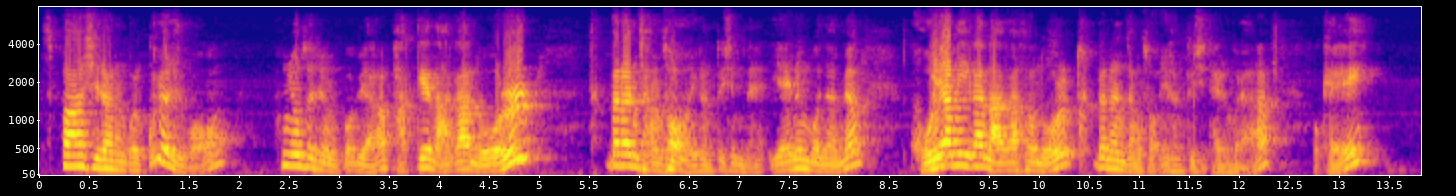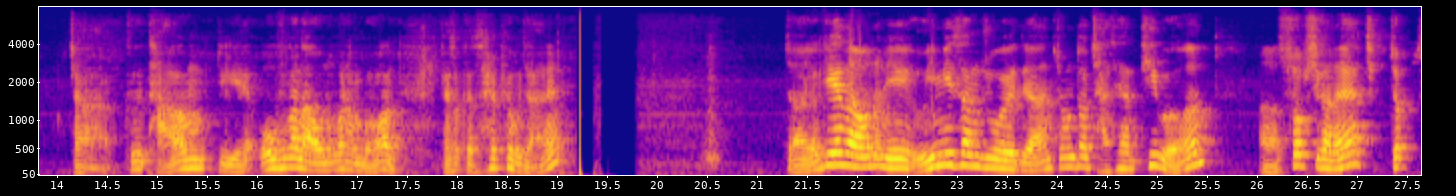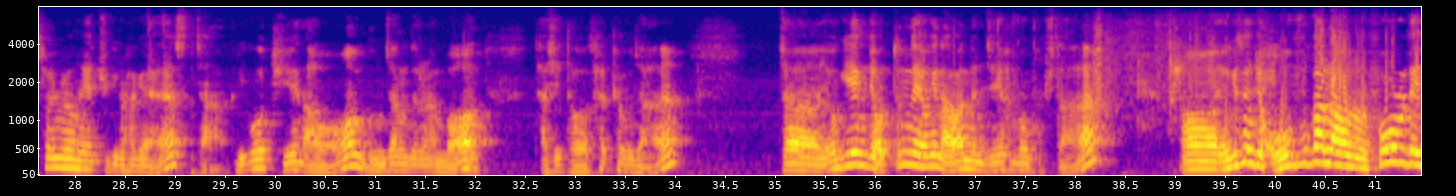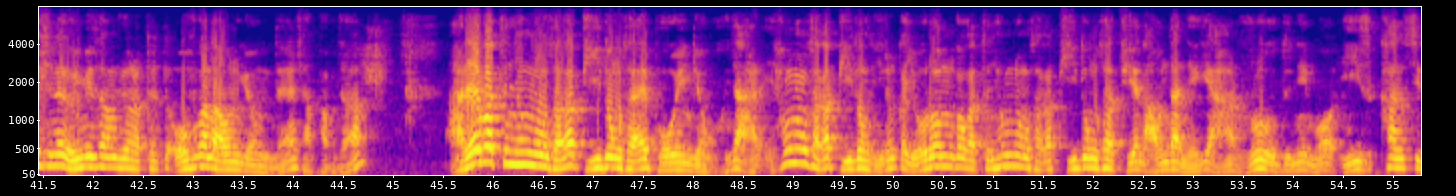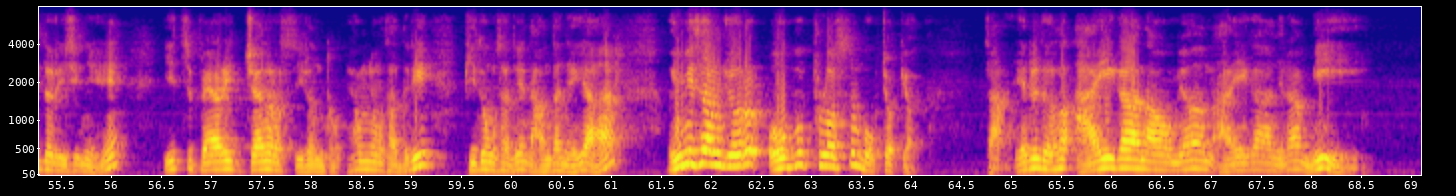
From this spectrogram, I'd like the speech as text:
스팟이라는 걸 꾸며주고 형용사적 용법이야. 밖에 나가 놀 특별한 장소 이런 뜻인데 얘는 뭐냐면 고양이가 나가서 놀 특별한 장소 이런 뜻이 되는 거야. 오케이? 자, 그 다음 뒤에 of가 나오는 걸 한번 계속해서 살펴보자. 자, 여기에 나오는 이 의미상 주어에 대한 좀 더 자세한 팁은 어, 수업 시간에 직접 설명해 주기로 하겠어. 자, 그리고 뒤에 나온 문장들을 한번 다시 더 살펴보자. 자, 여기에 이제 어떤 내용이 나왔는지 한번 봅시다. 어, 여기서 이제 of가 나오는 for 대신에 의미상 주어 나타낼 때 of가 나오는 경우인데, 자, 봐보자. 아래 같은 형용사가 비동사의 보호인 경우. 그냥 아- 형용사가 비동사, 이러니까 요런 거 같은 형용사가 비동사 뒤에 나온다는 얘기야. rude니 뭐 is considerat이니 it's very generous 이런 도- 형용사들이 비동사 뒤에 나온다는 얘기야. 의미상 주어를 of 플러스 목적격. 자, 예를 들어서 I가 나오면 I가 아니라 me.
